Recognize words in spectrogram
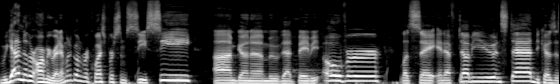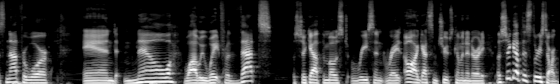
we got another army raid. I'm going to go and request for some CC. I'm to move that baby over. Let's say NFW instead because it's not for war. And now, while we wait for that, Let's check out the most recent raid. Oh, I got some troops coming in already. Let's check out this three star.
